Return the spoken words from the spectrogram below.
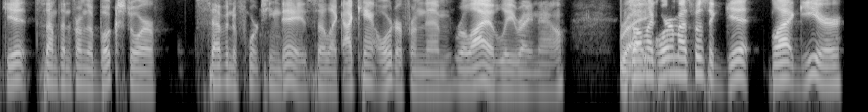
get something from the bookstore seven to 14 days. So like I can't order from them reliably right now. So I'm like, where am I supposed to get black gear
